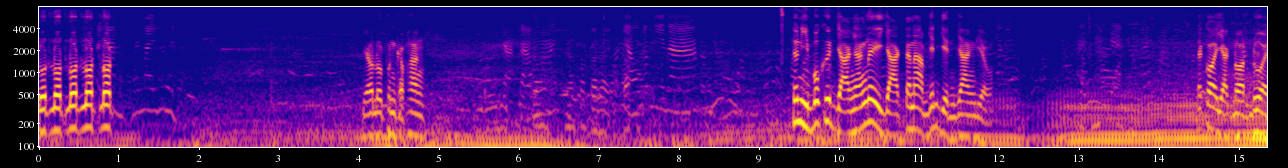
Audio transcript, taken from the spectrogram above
รถรถรถรถรถเดี๋ยวรถเพิ่นกระพังก็ได้เดี๋ยวนี้บ่คืออยากหยังเลยอยากแต่น้ำเย็นๆอย่างเดียว แล้วก็อยากนอนด้วย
